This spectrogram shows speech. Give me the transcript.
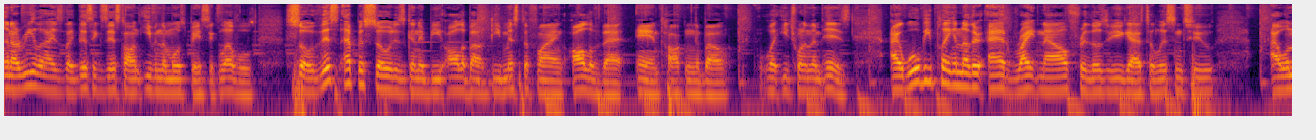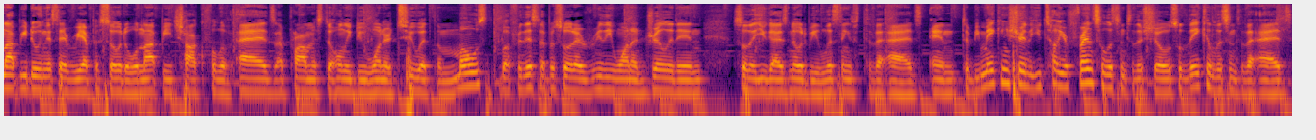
and I realized like this exists on even the most basic levels. So this episode is going to be all about demystifying all of that and talking about what each one of them is. I will be playing another ad right now for those of you guys to listen to. I will not be doing this every episode. It will not be chock full of ads. I promise to only do one or two at the most. But for this episode, I really want to drill it in so that you guys know to be listening to the ads and to be making sure that you tell your friends to listen to the show so they can listen to the ads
